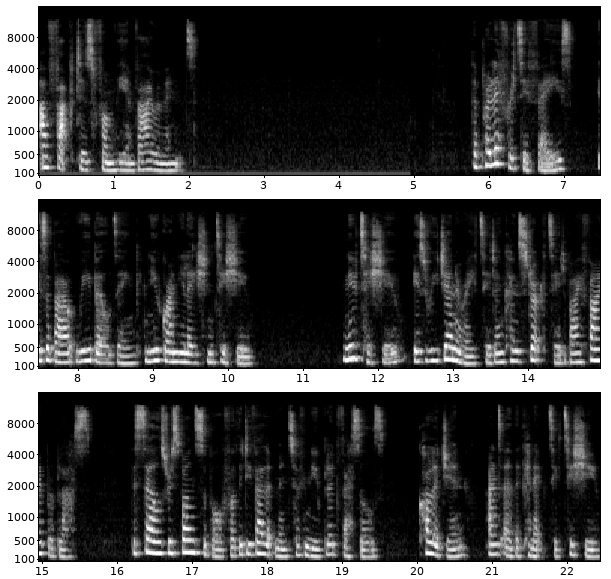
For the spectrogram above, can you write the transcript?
and factors from the environment. The proliferative phase is about rebuilding new granulation tissue. New tissue is regenerated and constructed by fibroblasts, the cells responsible for the development of new blood vessels, collagen, and other connective tissue.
